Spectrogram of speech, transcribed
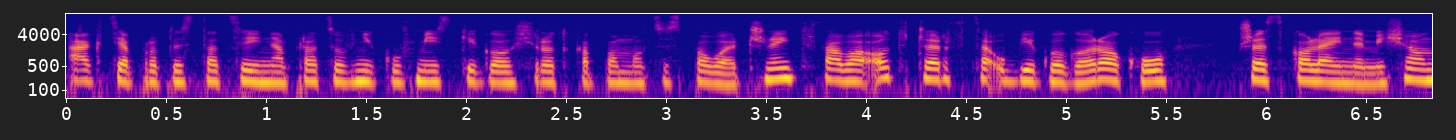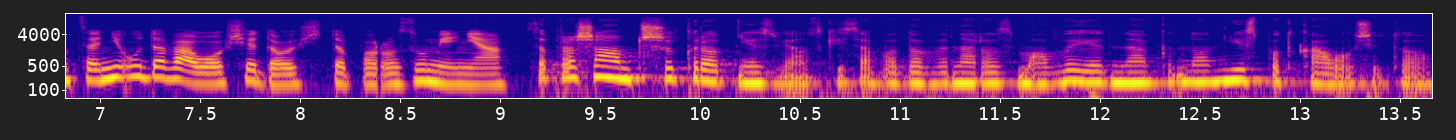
Akcja protestacyjna pracowników Miejskiego Ośrodka Pomocy Społecznej trwała od czerwca ubiegłego roku. Przez kolejne miesiące nie udawało się dojść do porozumienia. Zapraszałam trzykrotnie związki zawodowe na rozmowy, jednak no, nie spotkało się to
